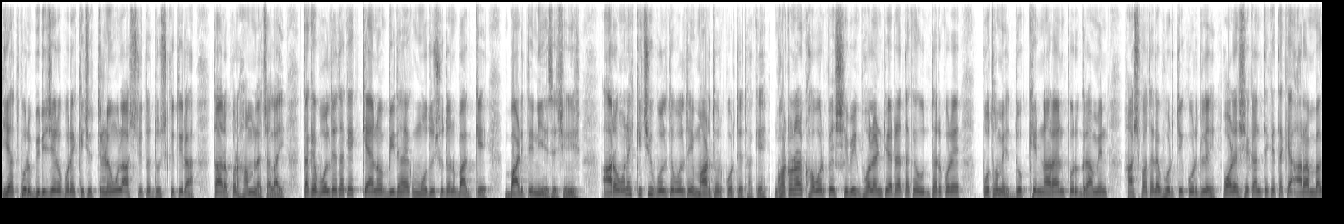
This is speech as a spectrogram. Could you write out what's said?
হিয়াতপুর ব্রিজের উপরে কিছু তৃণমূল আশ্রিত দুষ্কৃতীরা তার উপর হামলা চালায়। তাকে বলতে থাকে, কেন বিধায়ক মধুসূদন বাগকে বাড়িতে নিয়ে এসেছিলিস? আরও অনেক কিছু বলতে বলতেই মারধর করতে থাকে। ঘটনার খবর পেয়ে সিভিক ভলান্টিয়াররা তাকে উদ্ধার করে প্রথমে দক্ষিণ নারায়ণপুর গ্রামীণ হাসপাতালে ভর্তি করলে পরে সেখান থেকে তাকে আরামবাগ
